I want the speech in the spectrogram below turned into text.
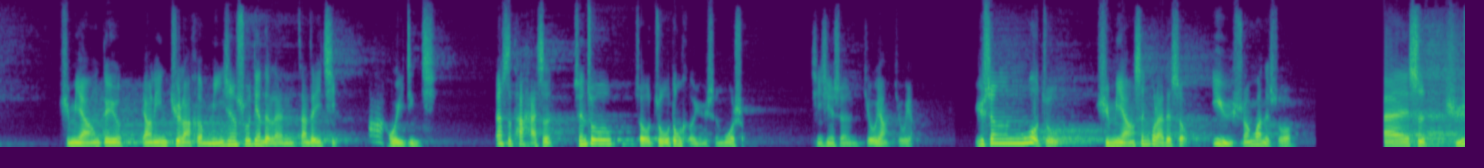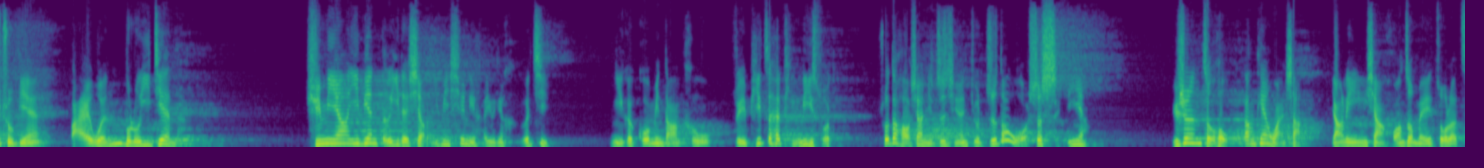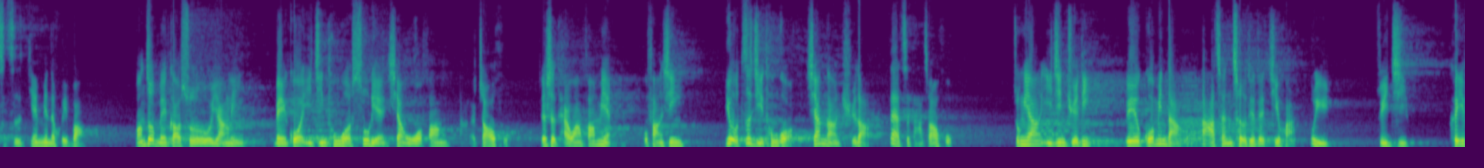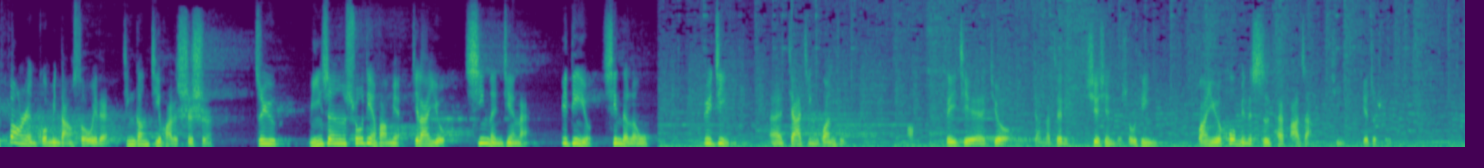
徐明阳对杨林居然和民生书店的人站在一起大为惊奇，但是他还是伸出手主动和余生握手。秦先生久仰久仰。余生握住许明阳伸过来的手，一语双关的说：“哎，是徐主编，百闻不如一见呐。”徐明阳一边得意的笑，一边心里还有点合计：“你个国民党特务！”嘴皮子还挺利索的，说的好像你之前就知道我是谁一样。余生走后，当天晚上，杨林向黄作梅做了此次见面的汇报。黄作梅告诉杨林，美国已经通过苏联向我方打了招呼，这是台湾方面不放心，又自己通过香港渠道再次打招呼。中央已经决定对于国民党大臣撤退的计划不予追击可以放任国民党所谓的金刚计划的实施。至于民生书店方面既然有新人进来必定有新的任务最近呃加紧关注。好这一节就讲到这里谢谢你的收听。关于后面的事态发展请接着收听。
